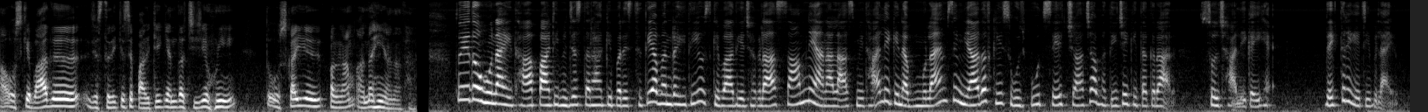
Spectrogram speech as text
और उसके बाद जिस तरीके से पार्टी के अंदर चीज़ें हुई तो उसका ये परिणाम आना ही आना था। तो ये तो होना ही था। पार्टी में जिस तरह की परिस्थितियाँ बन रही थी, उसके बाद ये झगड़ा सामने आना लाजमी था, लेकिन अब मुलायम सिंह यादव की सूझबूझ से चाचा भतीजे की तकरार सुलझा ली गई है। देखते रहिए टीवी लाइव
